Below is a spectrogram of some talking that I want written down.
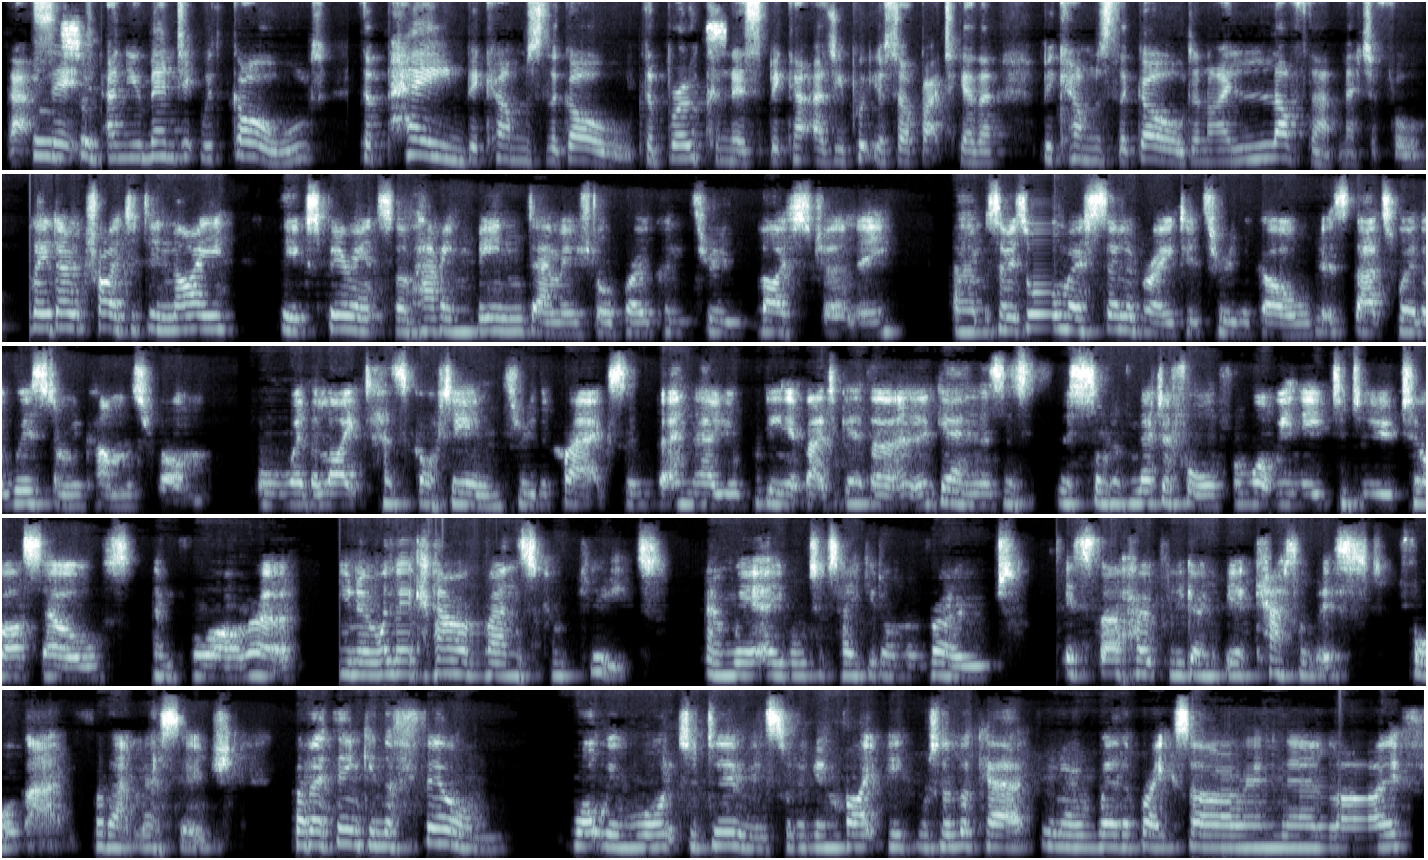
That's it. And you mend it with gold. The pain becomes the gold. The brokenness, beca- as you put yourself back together, becomes the gold. And I love that metaphor. They don't try to deny the experience of having been damaged or broken through life's journey. Um, so it's almost celebrated through the gold, as that's where the wisdom comes from or where the light has got in through the cracks and, and now you're putting it back together. And again, there's this, this sort of metaphor for what we need to do to ourselves and for our earth. You know, when the caravan's complete and we're able to take it on the road, it's hopefully going to be a catalyst for that, for that message. But I think in the film, what we want to do is sort of invite people to look at, you know, where the breaks are in their life,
